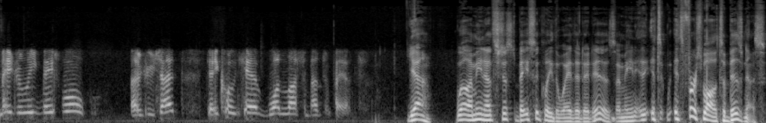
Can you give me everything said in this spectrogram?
Major League Baseball, as you said, they couldn't care one less about the fans. Yeah. Well, I mean, that's just basically the way that it is. I mean, it's it's first of all, it's a business.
